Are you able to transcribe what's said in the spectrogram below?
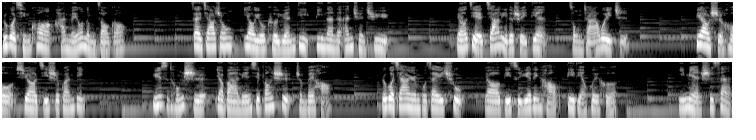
如果情况还没有那么糟糕，在家中要有可原地避难的安全区域，了解家里的水电总闸位置，必要时候需要及时关闭。与此同时，要把联系方式准备好，如果家人不在一处，要彼此约定好地点汇合，以免失散。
